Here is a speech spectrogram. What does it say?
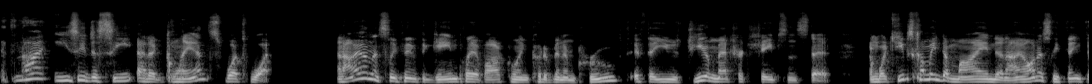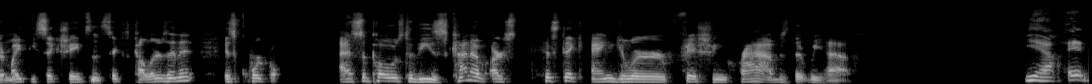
it's not easy to see at a glance what's what. And I honestly think the gameplay of Aqualin could have been improved if they used geometric shapes instead. And what keeps coming to mind, and I honestly think there might be six shapes and six colors in it, is Qwirkle, as opposed to these kind of artistic angular fish and crabs that we have. Yeah, it,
